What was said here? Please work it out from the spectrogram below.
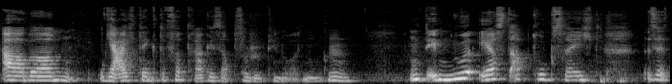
Aber ja, ich denke, der Vertrag ist absolut in Ordnung. Mhm. Und eben nur Erstabdrucksrecht. Also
